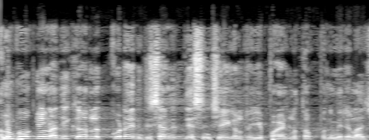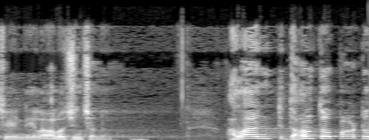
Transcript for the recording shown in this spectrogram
అనుభవజ్ఞులైన అధికారులకు కూడా ఆయన దిశానిర్దేశం చేయగలరు. ఈ పాయింట్లు తప్పుంది మీరు ఇలా చేయండి ఇలా ఆలోచించండి. అలాంటి దాంతోపాటు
